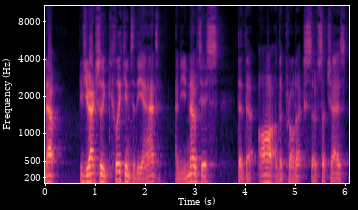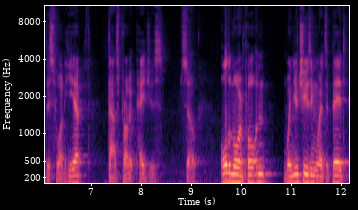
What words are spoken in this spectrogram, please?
Now, if you actually click into the ad and you notice that there are other products, so such as this one here, that's product pages. So all the more important when you're choosing where to bid,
